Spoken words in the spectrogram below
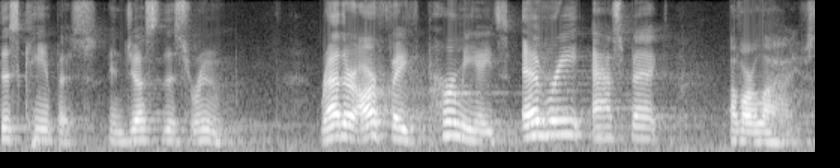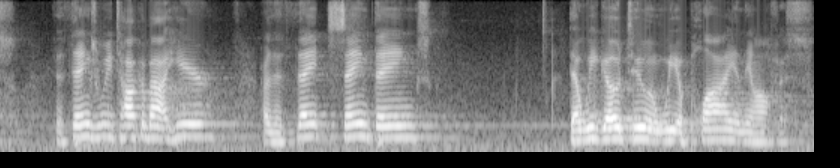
this campus and just this room. Rather, our faith permeates every aspect of our lives. The things we talk about here are the th- same things that we go to and we apply in the office.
